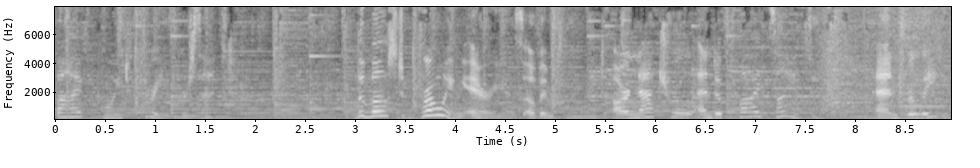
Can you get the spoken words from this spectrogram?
5.3%. The most growing areas of employment are natural and applied sciences and related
